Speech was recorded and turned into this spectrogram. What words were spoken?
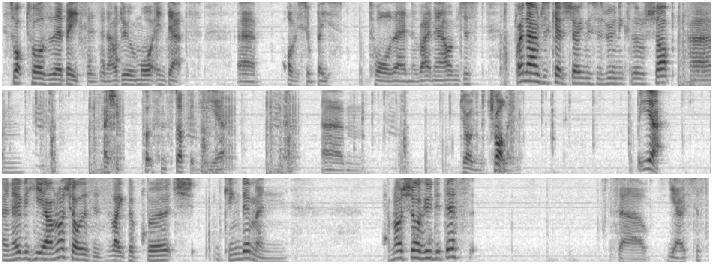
swap tours of their bases, and I'll do a more in-depth, uh, obviously base tour then. Right now, I'm just, right now I'm just kind of showing this is Runic's little shop. Um, actually put some stuff in here. Um, during the trolling. But yeah, and over here, I'm not sure what this is. It's like the Birch Kingdom, and I'm not sure who did this. So yeah, it's just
